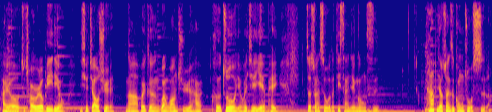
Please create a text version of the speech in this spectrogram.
还有 tutorial video 一些教学。那会跟观光局还合作，也会接业配。这算是我的第三间公司，它比较算是工作室了。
